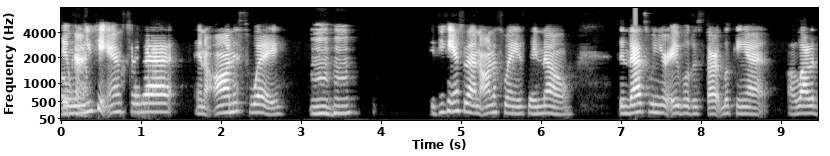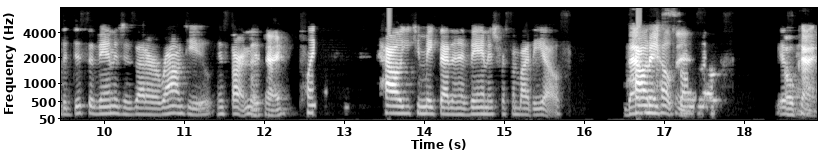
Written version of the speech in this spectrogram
Okay. And when you can answer that in an honest way, mm-hmm. If you can answer that in an honest way and say no, then that's when you're able to start looking at a lot of the disadvantages that are around you and starting to okay. plan how you can make that an advantage for somebody else. That how makes to help sense. someone else. Yes, okay. Ma'am.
